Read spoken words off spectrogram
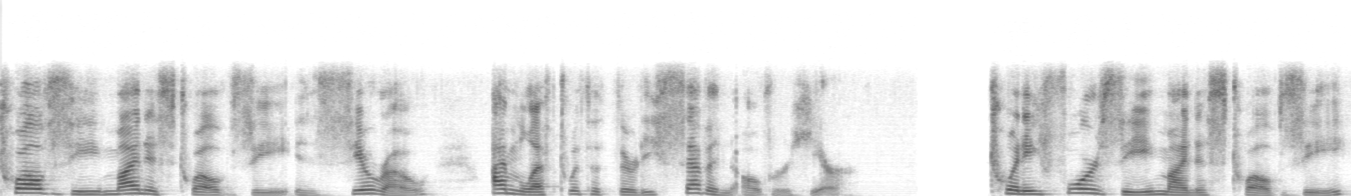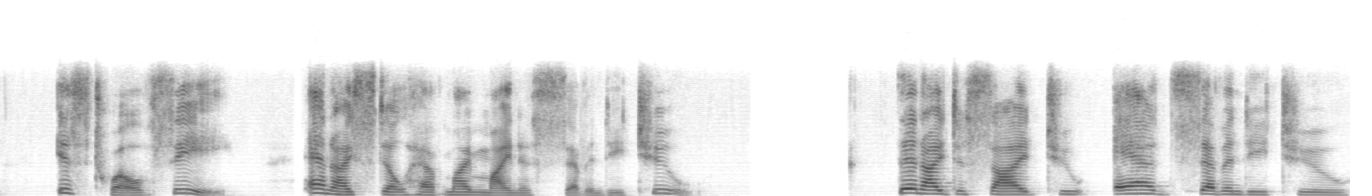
12z minus 12z is 0. I'm left with a 37 over here. 24z minus 12z is 12z and I still have my minus 72. Then I decide to add 72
